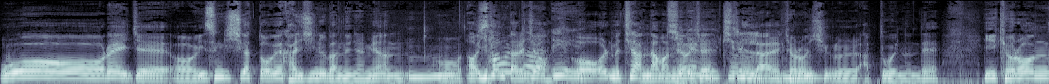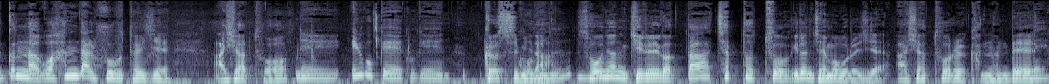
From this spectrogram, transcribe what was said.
5월에 이제 어 이승기 씨가 또왜 관심을 받느냐면 어, 어 이번 4월 달이죠. 달, 예, 예. 어 얼- 며칠 안 남았네요. 7일 이제 7일 날 결혼. 결혼식을 앞두고 있는데 이 결혼 끝나고 한 달 후부터 이제 아시아 투어 네. 일곱 개 국에 그렇습니다. 음. 소년 길을 걷다 챕터 2 이런 제목으로 이제 아시아 투어를 갔는데 네.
